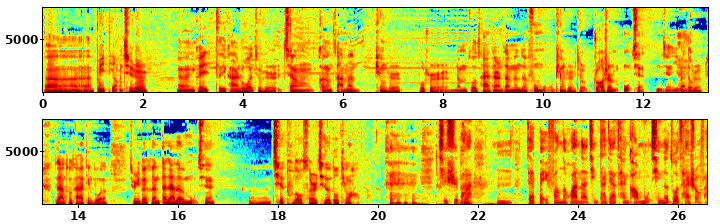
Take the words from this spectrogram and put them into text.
呃，不一定。其实，嗯、你可以仔细看，如果就是像可能咱们平时不是那么做菜，但是咱们的父母平时就主要是母亲，母亲一般都是在家做菜还挺多的。其实你可以看大家的母亲，呃，切土豆丝儿切的都挺好的。嘿嘿嘿嘿，其实吧，嗯，在北方的话呢，请大家参考母亲的做菜手法；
